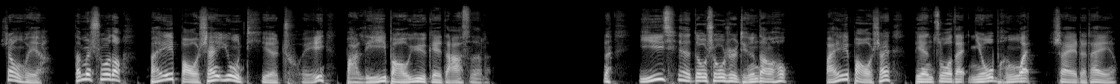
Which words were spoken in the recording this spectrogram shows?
上回呀，咱们说到白宝山用铁锤把李宝玉给打死了。那一切都收拾停当后，白宝山便坐在牛棚外晒着太阳。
